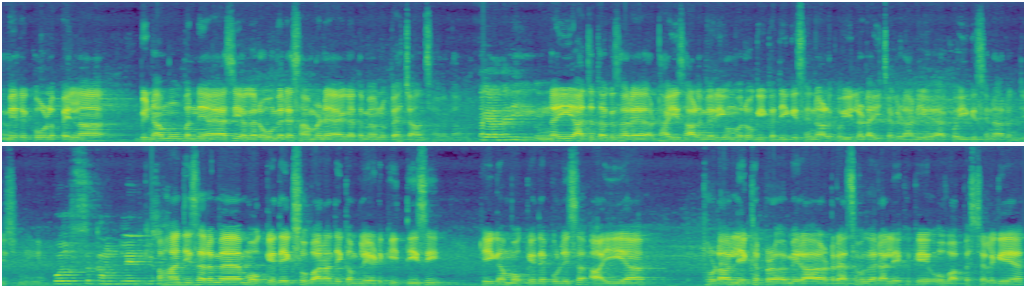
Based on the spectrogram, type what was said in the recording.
ਮੇਰੇ ਕੋਲ ਪਹਿਲਾਂ ਬਿਨਾ ਮੂੰਹ ਬੰਨੇ ਆਇਆ ਸੀ ਅਗਰ ਉਹ ਮੇਰੇ ਸਾਹਮਣੇ ਆਏਗਾ ਤਾਂ ਮੈਂ ਉਹਨੂੰ ਪਹਿਚਾਨ ਸਕਦਾ ਹਾਂ ਨਹੀਂ ਕੋਈ। ਨਹੀਂ ਅੱਜ ਤੱਕ ਸਰ 28 ਸਾਲ ਮੇਰੀ ਉਮਰ ਹੋ ਗਈ ਕਦੀ ਕਿਸੇ ਨਾਲ ਕੋਈ ਲੜਾਈ ਝਗੜਾ ਨਹੀਂ ਹੋਇਆ ਕੋਈ ਕਿਸੇ ਨਾਲ ਰੰਜਿਸ਼ ਨਹੀਂ ਹੈ। ਪੁਲਿਸ ਕੰਪਲੇਂਟ ਕੀਤੀ? ਹਾਂਜੀ ਸਰ ਮੈਂ ਮੌਕੇ ਤੇ 112 ਦੀ ਕੰਪਲੇਂਟ ਕੀਤੀ ਸੀ। ਠੀਕ ਹੈ ਮੌਕੇ ਤੇ ਪੁਲਿਸ ਆਈ ਆ। ਥੋੜਾ ਲਿਖ ਪ- ਮੇਰਾ ਐਡਰੈਸ ਵਗੈਰਾ ਲਿਖ ਕੇ ਉਹ ਵਾਪਸ ਚਲੇ ਗਏ ਆ।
